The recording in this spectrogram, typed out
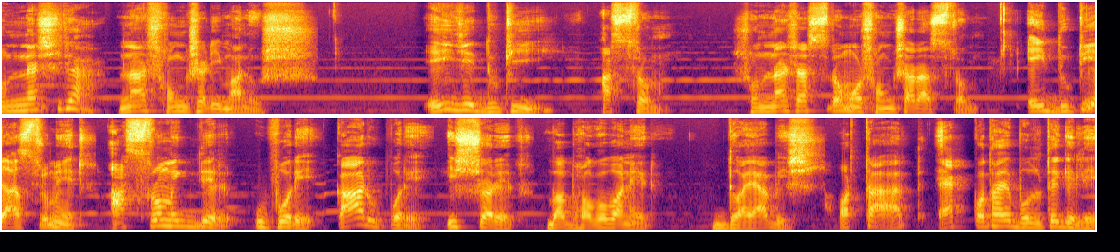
সন্ন্যাসীরা না সংসারী মানুষ? এই যে দুটি আশ্রম সন্ন্যাস আশ্রম ও সংসার আশ্রম এই দুটি আশ্রমের আশ্রমিকদের উপরে কার উপরে ঈশ্বরের বা ভগবানের দয়া বেশি? অর্থাৎ এক কথায় বলতে গেলে,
